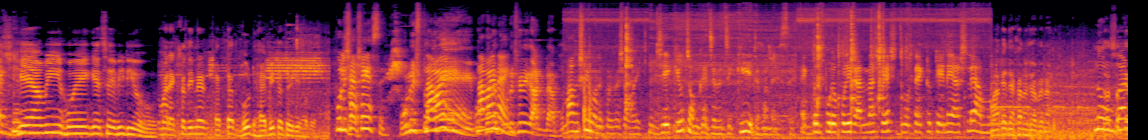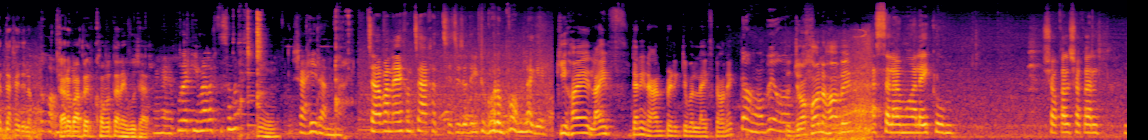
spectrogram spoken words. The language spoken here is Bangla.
একঘেয়েমি হয়ে গেছে ভিডিও তোমার একশো দিনের একটা গুড হ্যাবিটও তৈরি হবে। পুলিশ এসে গেছে? পুলিশ তো নামায় ওখানে নাই? পুলিশেরই আড্ডা মাংসই মনে করবে সবাই। যে কেউ চমকে যাবে যে কি এটা বানাইছে? একদম পুরোপুরি রান্না শেষ ঝোলটা একটু টেনে আসলে আম্মু মাকে দেখানো যাবে না। দেখাই দিলাম। কারও বাপের ক্ষমতা নেই বুঝার। হ্যাঁ পুরো কিমা লাগতেছে না? শাহি রান্না। চা বানায় এখন চা খাচ্ছি যে যদি একটু গরম কম লাগে। কি হয় লাইফ জানি না আনপ্রেডিক্টেবল লাইফটা অনেক। তো যখন হবে। আসসালামু আলাইকুম। সকাল সকাল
